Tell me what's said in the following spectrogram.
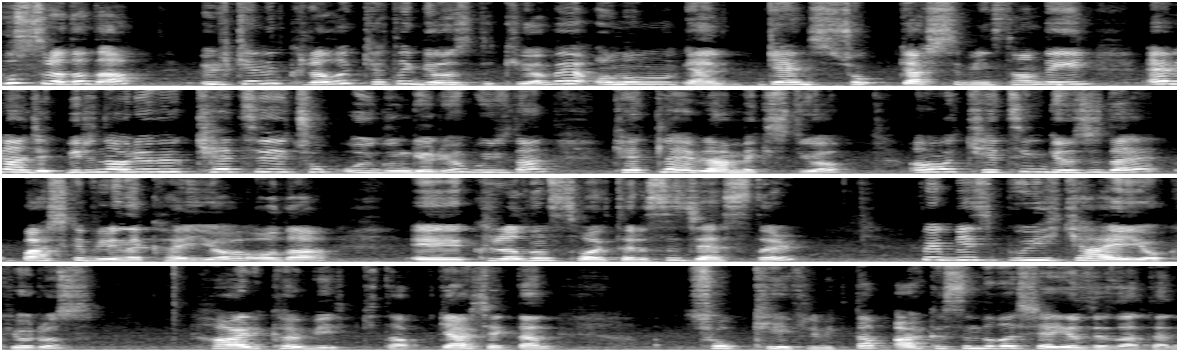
Bu sırada da ülkenin kralı Cat'e göz dikiyor ve onun yani genç çok yaşlı bir insan değil evlenecek birini arıyor ve Cat'i çok uygun görüyor. Bu yüzden Cat'le evlenmek istiyor. Ama Cat'in gözü de başka birine kayıyor. O da e, kralın soytarısı Jester. Ve biz bu hikayeyi okuyoruz. Harika bir kitap. Gerçekten çok keyifli bir kitap. Arkasında da şey yazıyor zaten.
